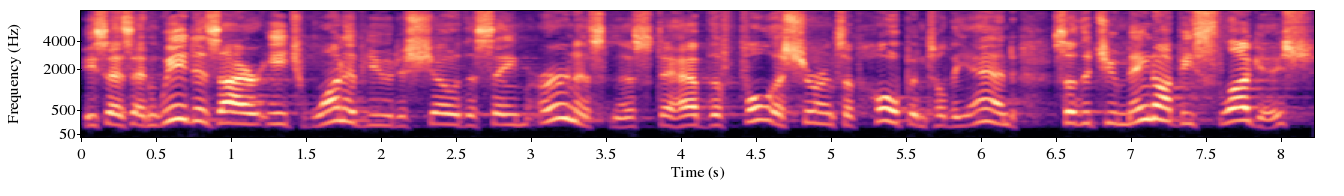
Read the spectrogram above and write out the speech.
He says, And we desire each one of you to show the same earnestness to have the full assurance of hope until the end, so that you may not be sluggish,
